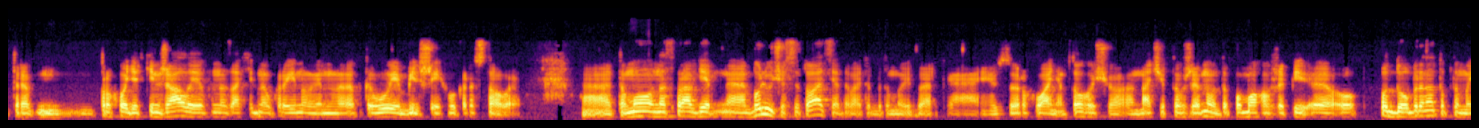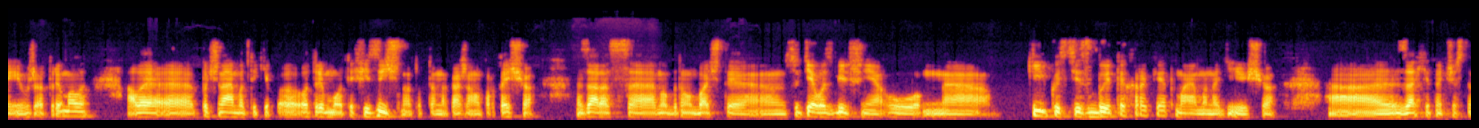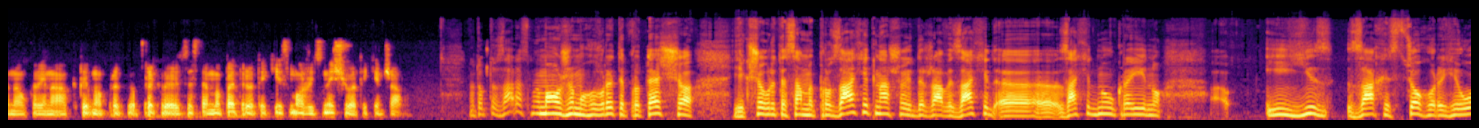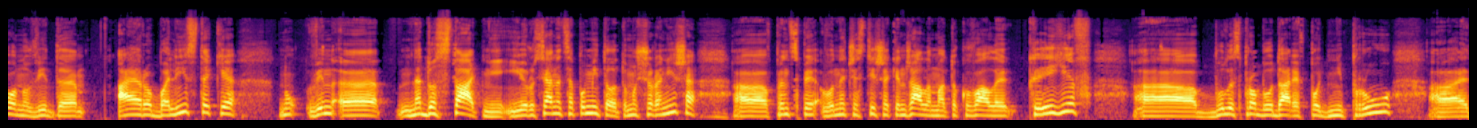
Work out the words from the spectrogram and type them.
треб- м, проходять кінжали на західну Україну. Він активує більше їх використовує. Тому насправді болюча ситуація. Давайте будемо відверті е, з урахуванням того, що, начебто, вже ну допомога вже одобрена, тобто ми її вже отримали, але е, починаємо таки е, отримувати фізично. Тобто, ми кажемо про те, що зараз е, ми будемо бачити суттєве збільшення у кількості збитих ракет. Маємо надію, що західна частина України активно прик- прикриють системи Петріот, які зможуть знищувати кінжали. Ну тобто зараз ми можемо говорити про те, що якщо говорити саме про захід нашої держави, захід, е, західну Україну її захист цього регіону від е, аеробалістики, ну він е, недостатній, і росіяни це помітили, тому що раніше, е, в принципі, вони частіше кінжалами атакували Київ. Були спроби ударів по Дніпру.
